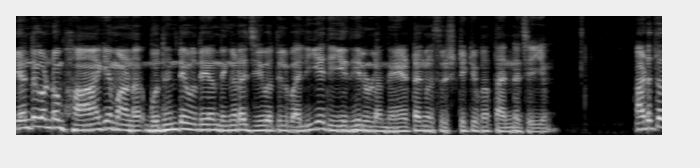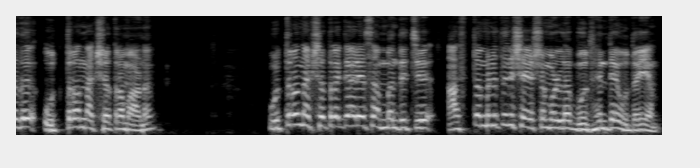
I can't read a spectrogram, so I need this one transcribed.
എന്തുകൊണ്ടും ഭാഗ്യമാണ് ബുധന്റെ ഉദയം നിങ്ങളുടെ ജീവിതത്തിൽ വലിയ രീതിയിലുള്ള നേട്ടങ്ങൾ സൃഷ്ടിക്കുക തന്നെ ചെയ്യും. അടുത്തത് ഉത്ര നക്ഷത്രമാണ്. ഉത്ര നക്ഷത്രക്കാരെ സംബന്ധിച്ച് അസ്തമനത്തിന് ശേഷമുള്ള ബുധന്റെ ഉദയം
